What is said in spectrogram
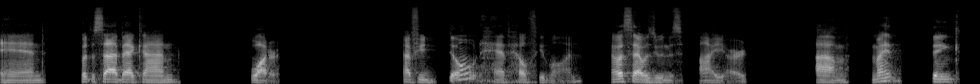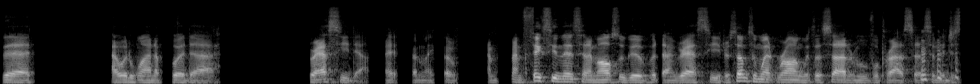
and put the sod back on, water. it. Now, if you don't have healthy lawn, now let's say I was doing this in my yard, um, I might think that I would want to put uh, grass seed down. Right? I'm like, oh, I'm, I'm fixing this, and I'm also going to put down grass seed, or something went wrong with the sod removal process, and it just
